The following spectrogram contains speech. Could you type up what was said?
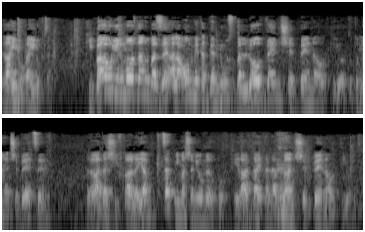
ראינו, ראינו קצת. כי באו לרמוז לנו בזה על העומק הגנוז בלובן שבין האותיות. זאת אומרת שבעצם ראתה שפחה על הים קצת ממה שאני אומר פה. היא ראתה את הלבן שבין האותיות.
